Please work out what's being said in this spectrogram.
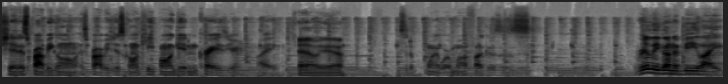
shit, it's probably going it's probably just gonna keep on getting crazier. Like Hell yeah. to the point where motherfuckers is really gonna be like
